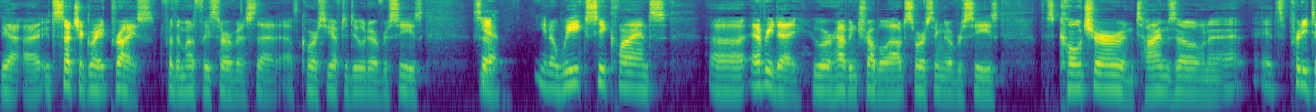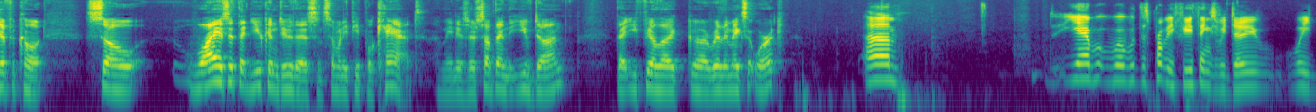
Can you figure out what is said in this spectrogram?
Yeah, uh, it's such a great price for the monthly service that, of course, you have to do it overseas. So, yeah. you know, we see clients uh, every day who are having trouble outsourcing overseas. This culture and time zone, uh, it's pretty difficult. So, why is it that you can do this and so many people can't? I mean, is there something that you've done that you feel like uh, really makes it work? Um, yeah, well, there's probably a few things we do. We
